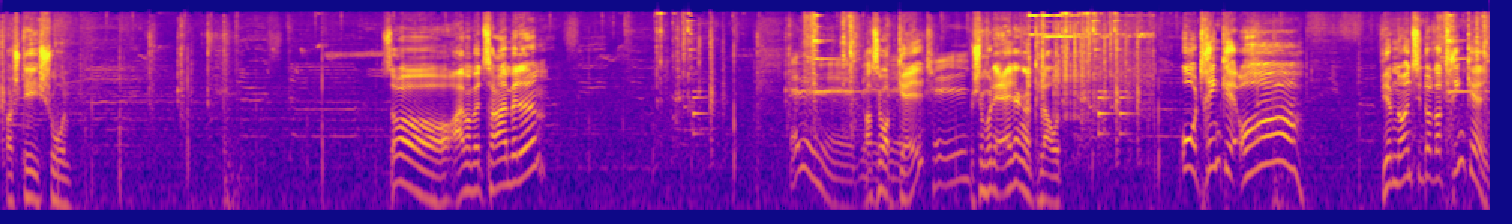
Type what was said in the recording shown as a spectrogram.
Verstehe ich schon. So, einmal bezahlen bitte. Hast du überhaupt Geld? Bestimmt von den Eltern geklaut. Oh, Trinkgeld. Oh. Wir haben 19 Dollar Trinkgeld.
